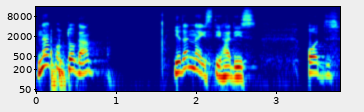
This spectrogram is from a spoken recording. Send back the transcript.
Nakon toga, 11. hadis od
